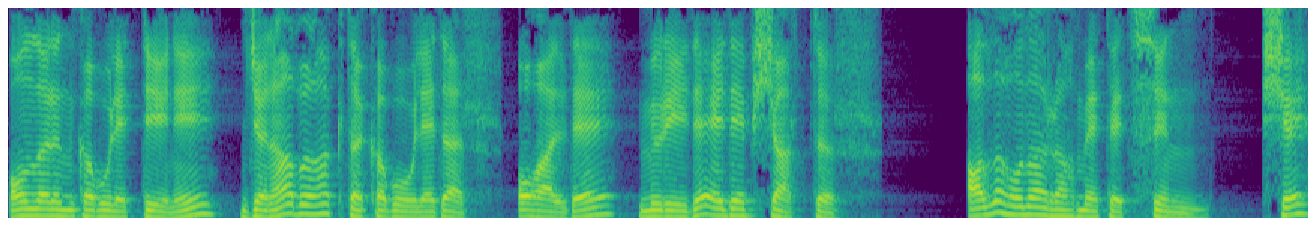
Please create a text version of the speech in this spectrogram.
Onların kabul ettiğini Cenab-ı Hak da kabul eder. O halde müride edep şarttır.'' Allah ona rahmet etsin. Şeyh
